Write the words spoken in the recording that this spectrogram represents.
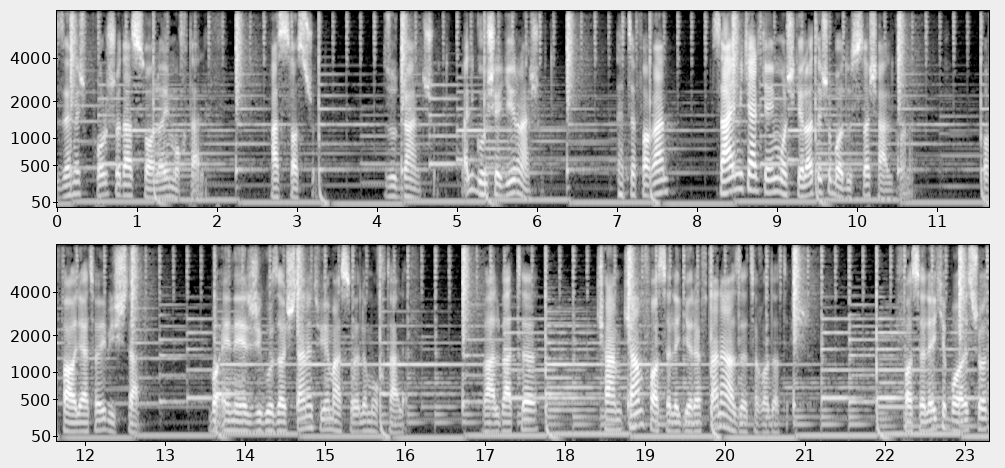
ذهنش پر شد از سوالهای مختلف. حساس شد. زودرنج شد. ولی گوشگیر نشد. اتفاقا سعی می‌کرد که این مشکلاتش رو با دوستاش حل کنه. با فعالیت های بیشتر. با انرژی گذاشتن توی مسائل مختلف. و البته کم کم فاصله گرفتن از اعتقاداتش. فاصله که باعث شد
